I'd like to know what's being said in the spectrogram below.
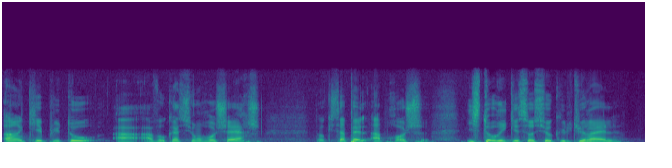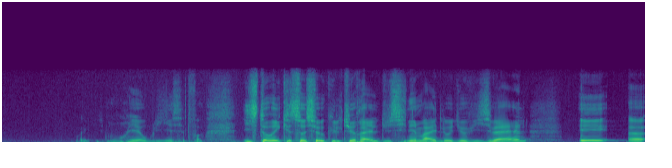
Un qui est plutôt à, vocation recherche, donc qui s'appelle Approche historique et socioculturelle. Oui, ils m'ont rien oublié cette fois. Historique et socioculturelle du cinéma et de l'audiovisuel. Et euh,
